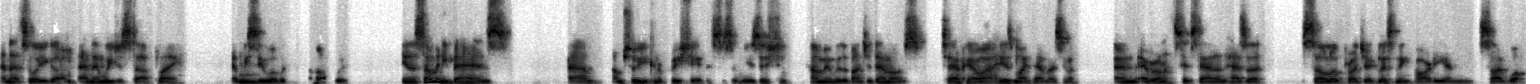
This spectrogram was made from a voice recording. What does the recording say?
and that's all you got. And then we just start playing, and we mm. see what we come up with. You know, so many bands um, I'm sure you can appreciate this as a musician. Come in with a bunch of demos. Say, okay, well, here's my demos. You know, And everyone sits down and has a solo project listening party and decide what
